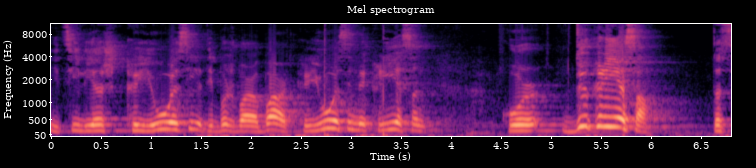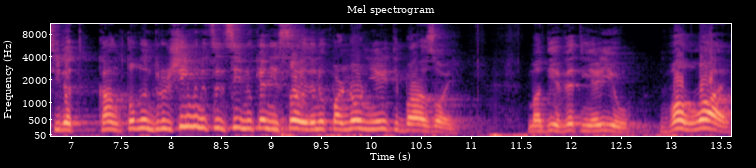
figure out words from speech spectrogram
i cili është krijuesi dhe t'i bësh barabartë krijuesin me krijesën kur dy krijesa të cilat kanë këto lloj ndryshimi në cilësi nuk janë njësoj dhe nuk pranon njeri t'i barazojë. Madje vetë njeriu, vallahi,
